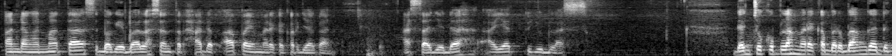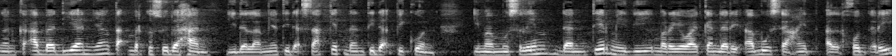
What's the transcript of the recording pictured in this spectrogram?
pandangan mata sebagai balasan terhadap apa yang mereka kerjakan. As-Sajdah ayat 17 dan cukuplah mereka berbangga dengan keabadian yang tak berkesudahan. Di dalamnya tidak sakit dan tidak pikun. Imam Muslim dan Tirmidzi meriwayatkan dari Abu Sa'id Al-Khudri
